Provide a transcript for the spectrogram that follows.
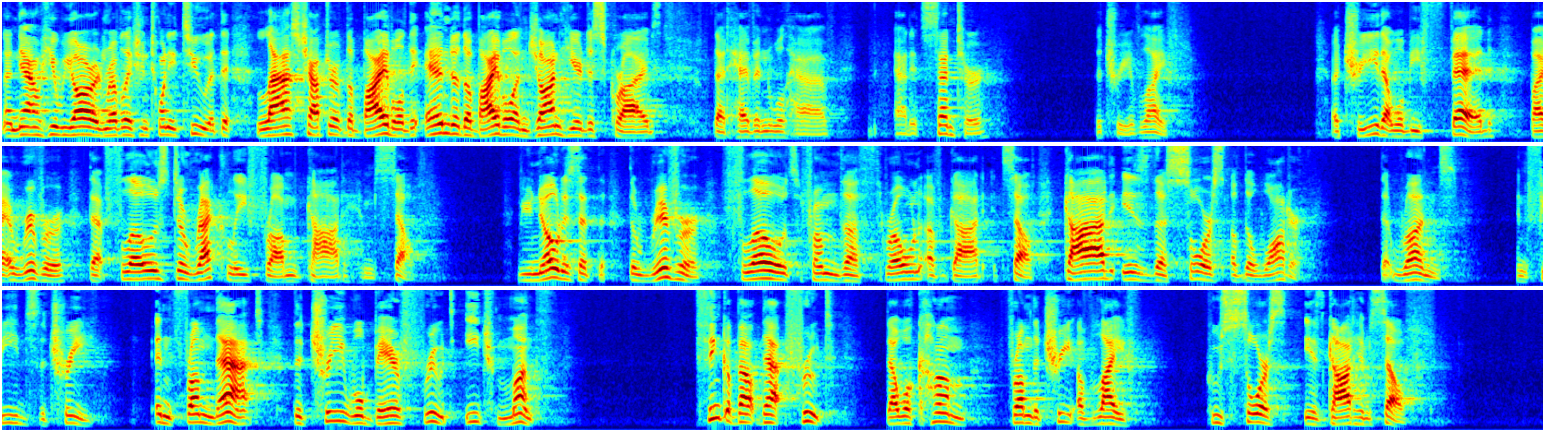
And now here we are in Revelation 22, at the last chapter of the Bible, the end of the Bible, and John here describes that heaven will have at its center the tree of life. A tree that will be fed by a river that flows directly from God Himself. You notice that the, river flows from the throne of God itself, God is the source of the water that runs and feeds the tree. And from that, the tree will bear fruit each month. Think about that fruit that will come from the tree of life, whose source is God Himself.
